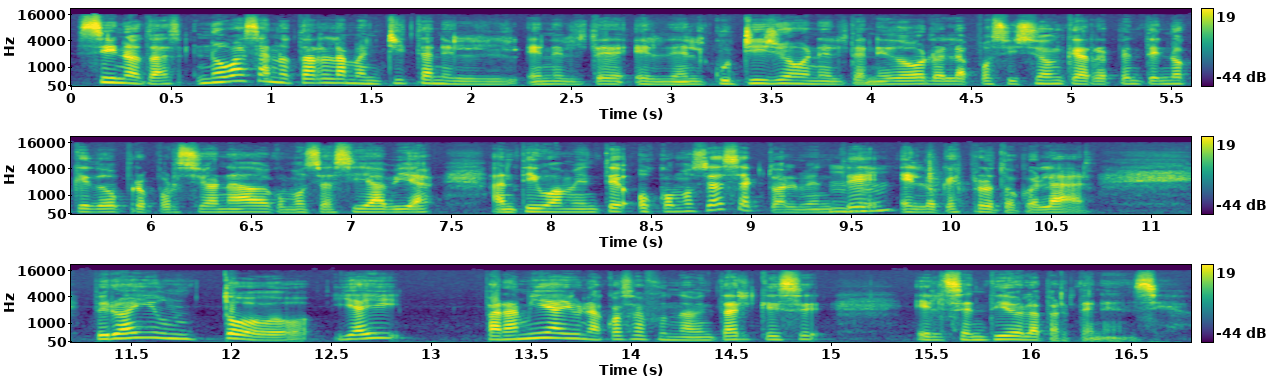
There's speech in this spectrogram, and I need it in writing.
Sí notas. No vas a notar la manchita en el, en el, te- en el cuchillo o en el tenedor o la posición que de repente no quedó proporcionado como se hacía había antiguamente o como se hace actualmente en lo que es protocolar. Pero hay un todo y hay, para mí hay una cosa fundamental que es el sentido de la pertenencia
